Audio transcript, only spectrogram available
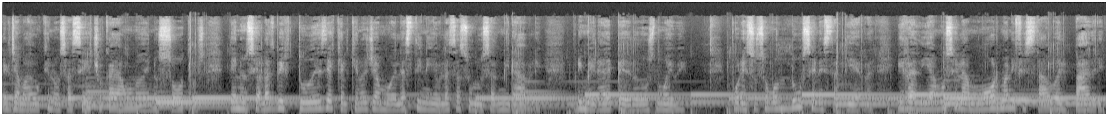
el llamado que nos has hecho cada uno de nosotros de anunciar las virtudes de aquel que nos llamó de las tinieblas a su luz admirable. Primera de Pedro 2:9. Por eso somos luz en esta tierra, irradiamos el amor manifestado del Padre,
